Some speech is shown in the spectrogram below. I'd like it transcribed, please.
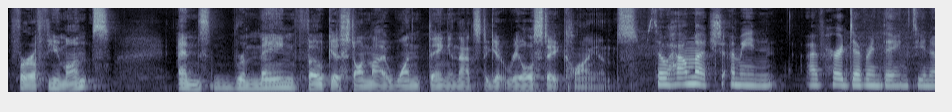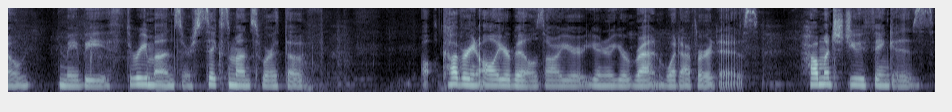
for a few months and remain focused on my one thing, and that's to get real estate clients. So, how much? I mean, I've heard different things, you know, maybe three months or six months worth of covering all your bills, all your, you know, your rent, whatever it is. How much do you think is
